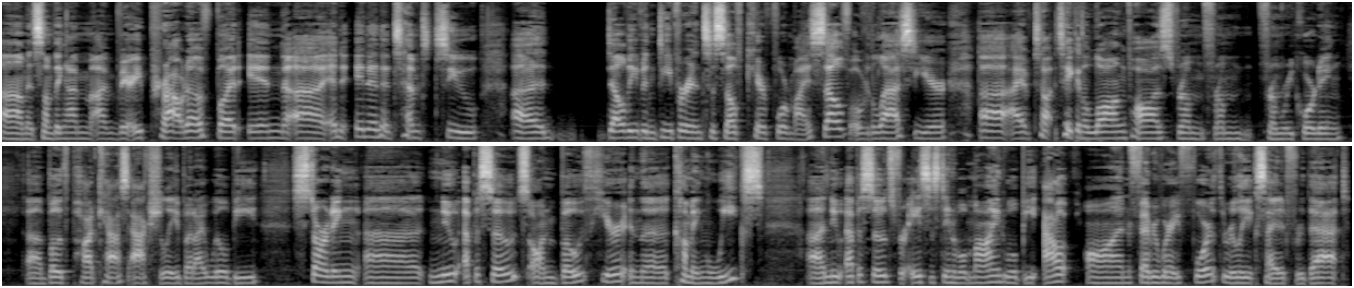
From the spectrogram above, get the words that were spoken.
Um, it's something I'm I'm very proud of, but in uh, in, in an attempt to uh, delve even deeper into self care for myself over the last year, uh, I have t- taken a long pause from from from recording. Uh, both podcasts actually, but I will be starting uh, new episodes on both here in the coming weeks. Uh, new episodes for A Sustainable Mind will be out on February 4th. Really excited for that.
